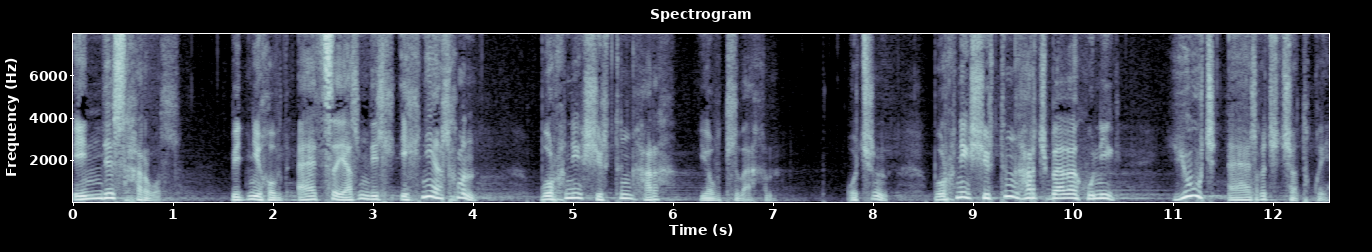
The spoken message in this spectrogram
Эндээс харвал бидний хувьд айдсаа ялан дэлэх эхний алхам нь Бурхныг ширтэн харах явдал байх нь. Учир нь Бурхныг ширтэн харж байгаа хүнийг юу ч айлгаж чадахгүй.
